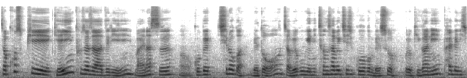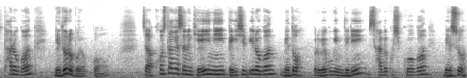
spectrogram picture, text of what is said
자, 코스피 개인 투자자들이 마이너스 어, 907억 원 매도, 자, 외국인이 1479억 원 매수, 그리고 기관이 828억 원 매도를 보였고, 자 코스닥에서는 개인이 121억원 매도 그리고 외국인들이 499억원 매수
